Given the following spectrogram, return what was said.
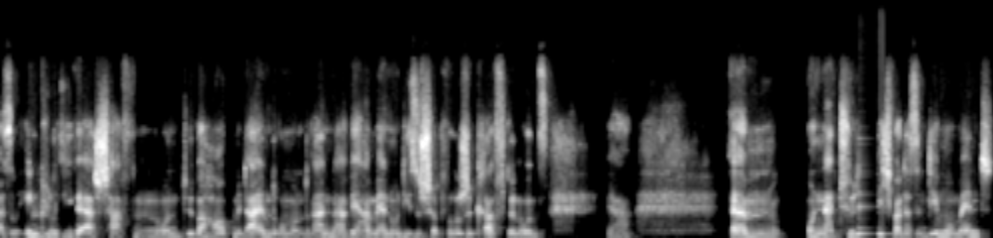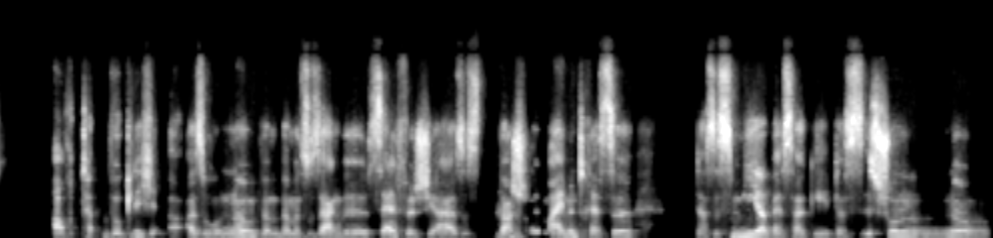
also mhm. inklusive Erschaffen und überhaupt mit allem drum und dran. Ne? Wir haben ja nur diese schöpferische Kraft in uns. Ja. Ähm, und natürlich war das in dem Moment auch wirklich, also ne, wenn, wenn man so sagen will, selfish, ja. Also es mhm. war schon in meinem Interesse, dass es mir besser geht. Das ist schon ne,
